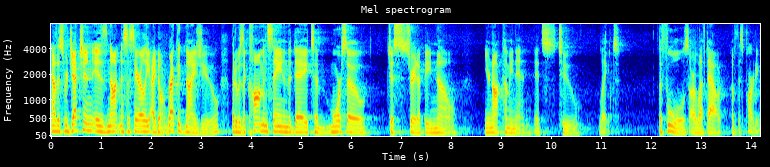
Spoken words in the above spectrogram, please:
Now, this rejection is not necessarily, I don't recognize you, but it was a common saying in the day to more so just straight up be, no, you're not coming in. It's too late. The fools are left out of this party.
